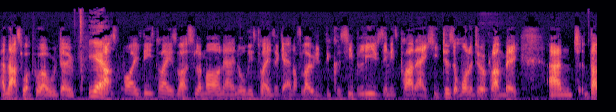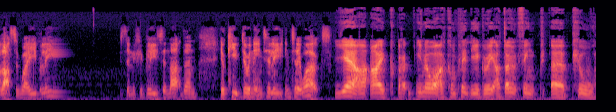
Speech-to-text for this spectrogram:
and that's what Puel will do. Yeah. That's why these players like Slimani and all these players are getting offloaded because he believes in his plan A. He doesn't want to do a plan B, and that that's the way he believes. And if he believes in that, then he'll keep doing it until he until it works. Yeah, I, I, you know what, I completely agree. I don't think uh, Puel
